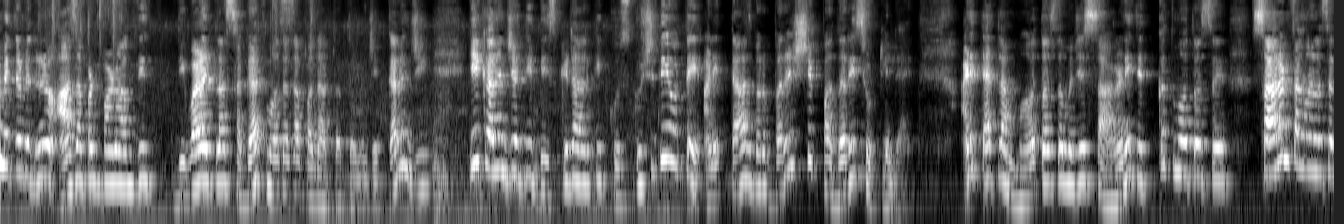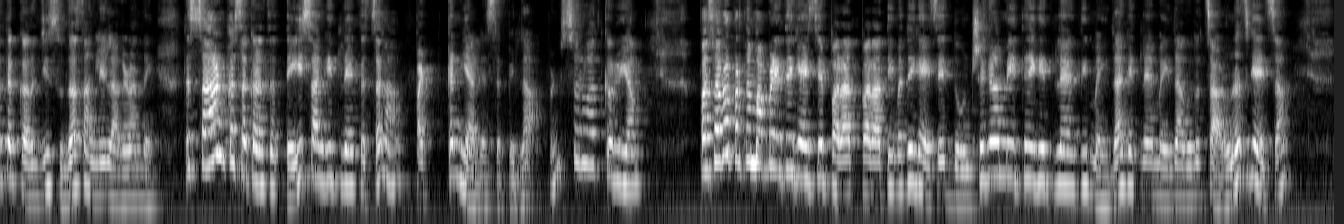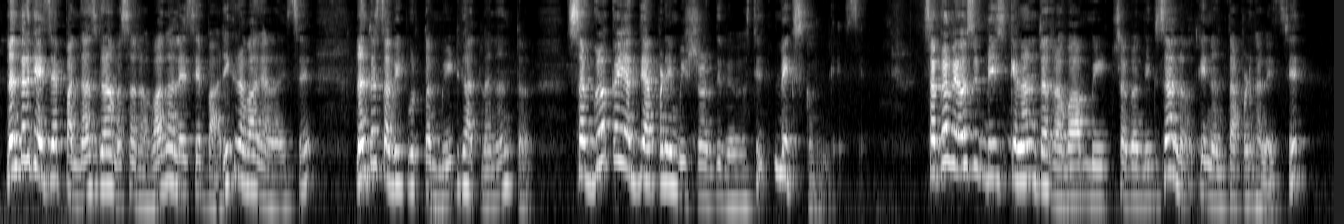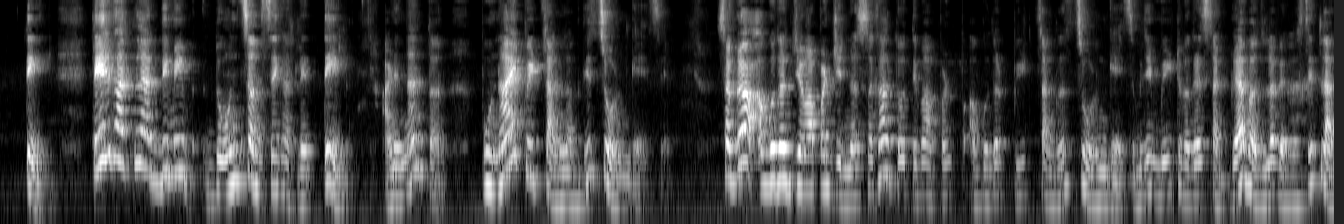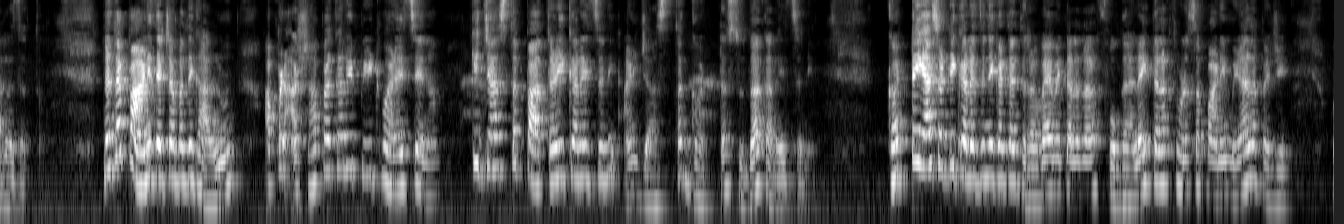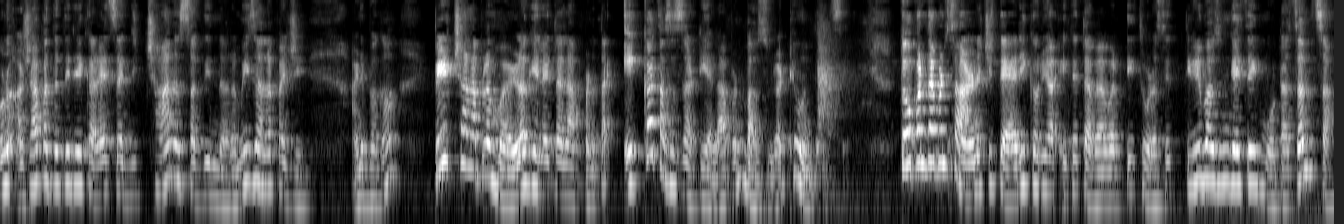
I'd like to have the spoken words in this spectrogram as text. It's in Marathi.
मित्र मित्रांनो आज आपण पाहणं अगदी दिवाळीतला सगळ्यात महत्त्वाचा पदार्थ तो म्हणजे करंजी. ही करंजी अगदी बिस्किटासारखी खुसखुशीतही होते आणि त्याचबरोबर बरेचसे पदरही सुटलेले आहेत. आणि त्यातला महत्वाचं म्हणजे सारणही तितकंच महत्वाचं आहे सारण चांगलं नसेल तर करंजी सुद्धा चांगली लागणार नाही. तर सारण कसं करायचं तेही सांगितलंय. तर चला पटकन या रेसिपीला आपण सुरुवात करूया. सर्वप्रथम आपण इथे घ्यायचे परात परातीमध्ये घ्यायचे. दोनशे ग्राम मी इथे घेतलंय. अगदी मैदा घेतलाय. मैदा अगोदर चाळूनच घ्यायचा. नंतर घ्यायचे पन्नास ग्राम असा रवा घालायचे बारीक रवा घालायचे. नंतर चवीपुरतं मीठ घातल्यानंतर सगळं काही अगदी आपण हे मिश्रण अगदी व्यवस्थित मिक्स करून घ्यायचे. सगळं व्यवस्थित मिक्स केल्यानंतर रवा मीठ सगळं मिक्स झालं की नंतर आपण घालायचे तेल. तेल घातलं अगदी मी दोन चमचे घातले तेल आणि नंतर पुन्हा हे पीठ चांगलं अगदी चोळून घ्यायचे. सगळं अगोदर जेव्हा आपण जिन्नस घालतो तेव्हा आपण अगोदर पीठ चांगलं चोळून घ्यायचं. म्हणजे मीठ वगैरे सगळ्या बाजूला व्यवस्थित लागलं जातं. नंतर पाणी त्याच्यामध्ये घालून आपण अशा प्रकारे पीठ मळायचे ना की जास्त पातळी करायचं नाही आणि जास्त घट्ट सुद्धा करायचं नाही. घट्ट यासाठी करायचं नाही कारण त्यात रव्यामध्ये त्याला त्याला फोगायलाही त्याला थोडंसं पाणी मिळालं पाहिजे. म्हणून अशा पद्धतीने करायचं अगदी छान असं अगदी नरमी झालं पाहिजे. आणि बघा पीठ छान आपलं मळलं गेलंय त्याला आपण आता एका तासासाठी याला आपण बाजूला ठेवून द्यायचं. तोपर्यंत आपण सारण्याची तयारी करूया. इथे तव्यावरती थोडंसे तीळ भाजून घ्यायचं एक मोठा चमचा.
